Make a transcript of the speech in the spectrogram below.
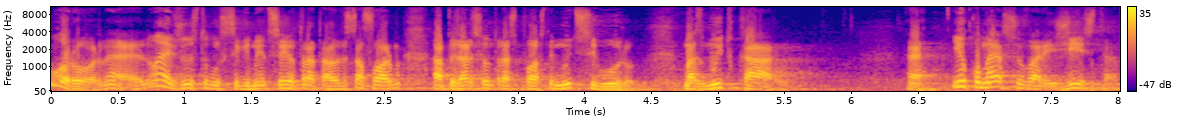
Um horror, né? Não é justo um segmento seja tratado dessa forma, apesar de ser um transporte muito seguro, mas muito caro. É. E o comércio varejista?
